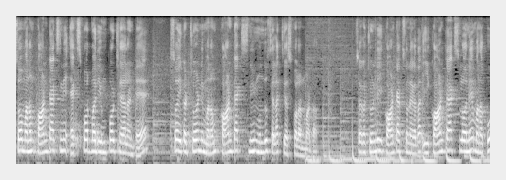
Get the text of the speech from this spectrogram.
సో మనం కాంటాక్ట్స్ని ఎక్స్పోర్ట్ మరియు ఇంపోర్ట్ చేయాలంటే సో ఇక్కడ చూడండి మనం కాంటాక్ట్స్ని ముందు సెలెక్ట్ చేసుకోవాలన్నమాట. సో ఇక్కడ చూడండి ఈ కాంటాక్ట్స్ ఉన్నాయి కదా ఈ కాంటాక్ట్స్లోనే మనకు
